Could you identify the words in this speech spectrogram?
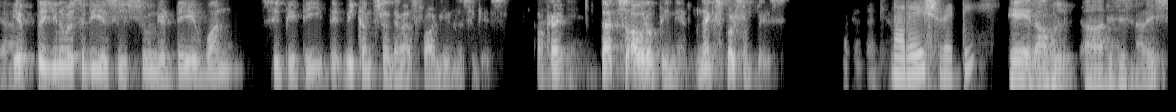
Yeah. If the university is issuing a day one CPT, we consider them as fraud universities. Okay. That's our opinion. Next person, please. Okay, thank you. Naresh Reddy. Hey, Rahul. Uh, this is Naresh.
